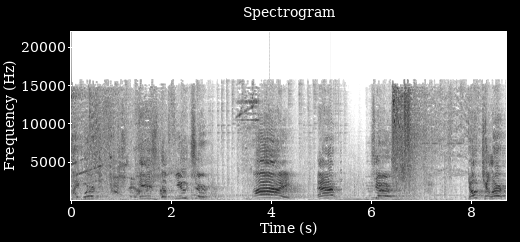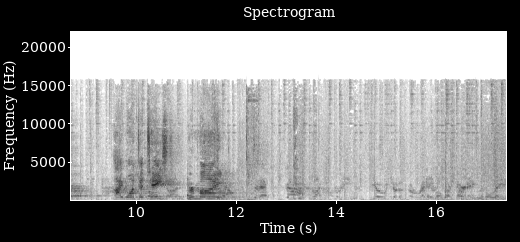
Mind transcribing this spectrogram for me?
My work is the future! I am Jerk! Don't kill her! I want to taste her mind! You should have surrendered. Are turning, little lady.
